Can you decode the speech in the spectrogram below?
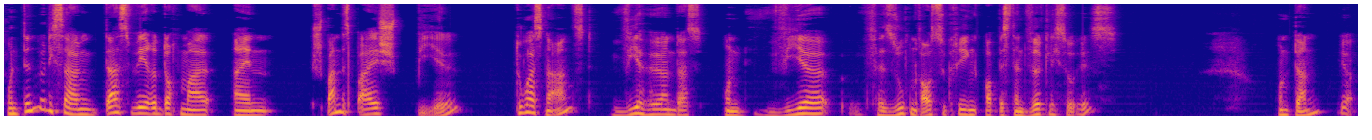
Und dann würde ich sagen, das wäre doch mal ein spannendes Beispiel. Du hast eine Angst, wir hören das und wir versuchen rauszukriegen, ob es denn wirklich so ist. Und dann, ja,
